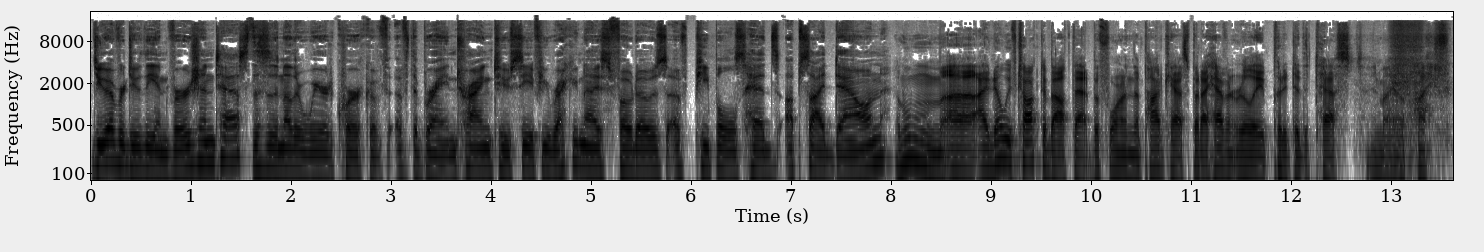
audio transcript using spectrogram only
Do you ever do the inversion test? This is another weird quirk of, of the brain, trying to see if you recognize photos of people's heads upside down. Mm, uh, I know we've talked about that before on the podcast, but I haven't really put it to the test in my own life.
